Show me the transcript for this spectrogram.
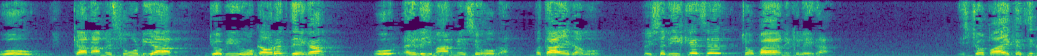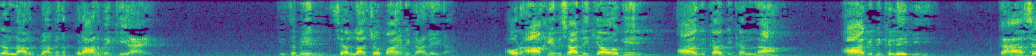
وہ کیا نام ہے، سونٹ یا جو بھی ہوگا وہ رکھ دے گا، وہ اہل ایمان میں سے ہوگا، بتائے گا وہ۔ تو اس طریقے سے چوپایا نکلے گا۔ اس چوپائے کا ذکر اللہ رب نے قرآن میں کیا ہے کہ زمین سے اللہ چوپائے نکالے گا۔ اور آخر نشانی کیا ہوگی؟ آگ کا نکلنا۔ آگ نکلے گی۔ کہاں سے؟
